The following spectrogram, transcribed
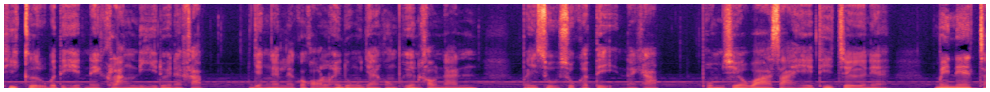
ที่เกิดอุบัติเหตุในครั้งนี้ด้วยนะครับ อย่างนั้นแล้วก็ขอให้ดวงวิญญาณของเพื่อนเขานั้น ไปสู่สุคตินะครับ ผมเชื่อว่าสาเหตุที่เจอเนี่ยไม่แน่ใจ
